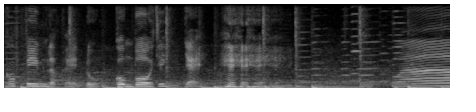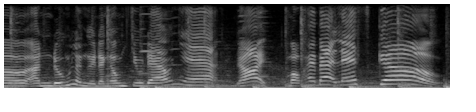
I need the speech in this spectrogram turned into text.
có phim là phải đủ combo chứ nhỉ? Wow, anh đúng là người đàn ông chu đáo nha. Rồi, một hai ba let's go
